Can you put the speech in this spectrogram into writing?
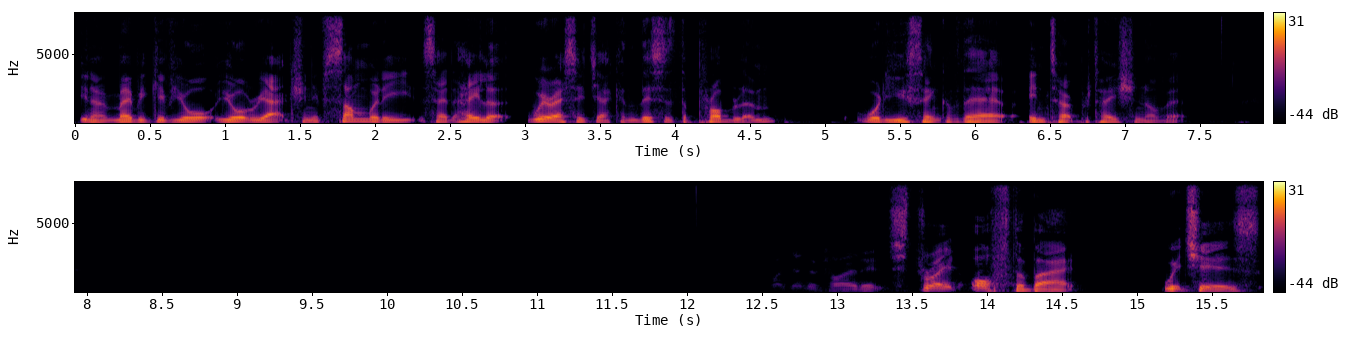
You know, maybe give your your reaction. If somebody said, "Hey, look, we're SH and this is the problem," what do you think of their interpretation of it? identified it straight off the bat, which is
